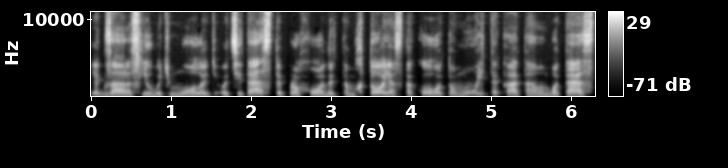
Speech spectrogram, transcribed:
як зараз любить молодь оці тести проходить, там хто я з такого то мультика, там або тест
